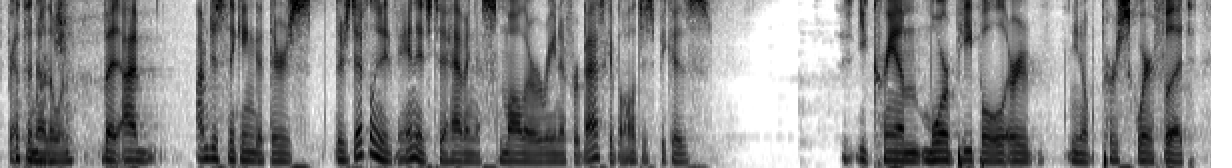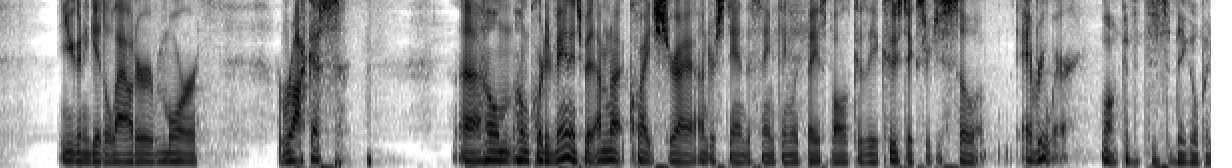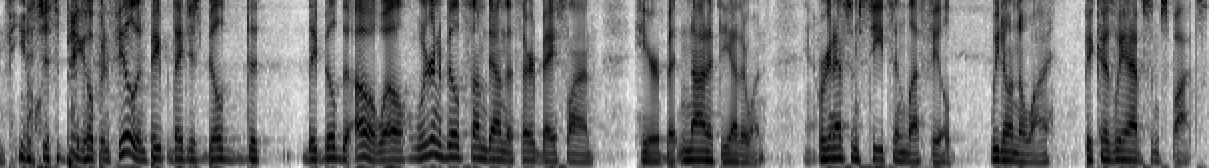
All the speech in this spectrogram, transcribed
that's another one. But I'm I'm just thinking that there's there's definitely an advantage to having a smaller arena for basketball, just because you cram more people or you know per square foot, and you're going to get a louder, more raucous uh, home home court advantage. But I'm not quite sure I understand the same thing with baseball because the acoustics are just so everywhere. Well, because it's just a big open field. It's just a big open field, and people they just build the they build the oh well we're going to build some down the third baseline here, but not at the other one. Yeah. We're going to have some seats in left field. We don't know why because we have some spots.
